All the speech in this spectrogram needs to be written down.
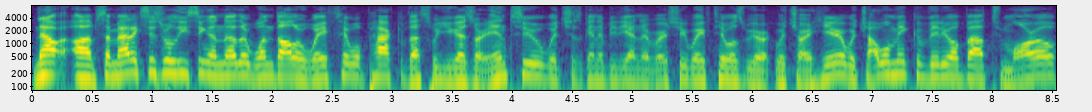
Now, um, Cymatics is releasing another $1 wavetable pack if that's what you guys are into, which is going to be the anniversary wavetables we are, which are here, which I will make a video about tomorrow.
